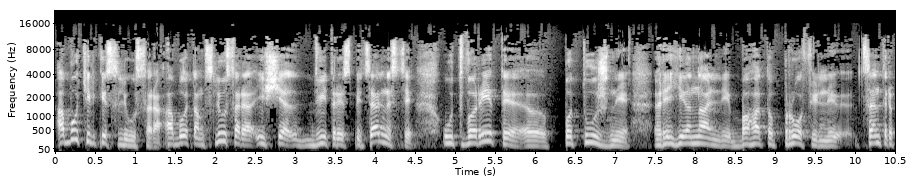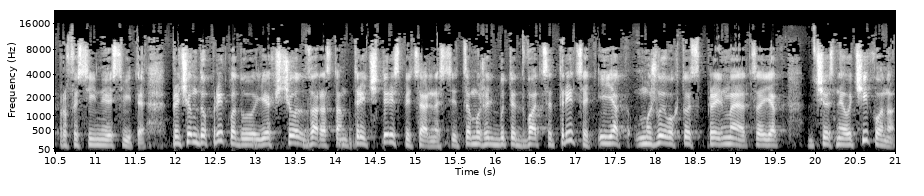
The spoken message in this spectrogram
або тільки слюсара, або там слюсара і ще дві-три спеціальності, утворити е, потужні регіональні багатопрофільні центри професійної освіти. Причому, до прикладу, якщо зараз там 3-4 спеціальності, це можуть бути 20-30, і як можливо хтось прийме це як щось неочікувано,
